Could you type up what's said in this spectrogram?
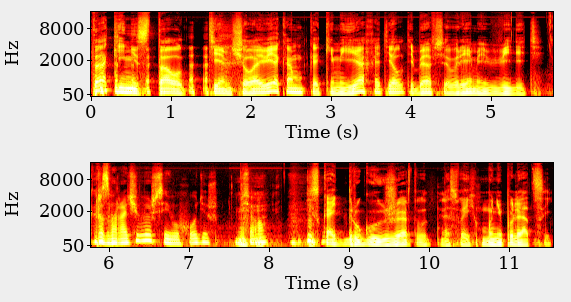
так и не стал тем человеком, каким я хотел тебя все время видеть. Разворачиваешься и уходишь. Все. Искать другую жертву для своих манипуляций.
